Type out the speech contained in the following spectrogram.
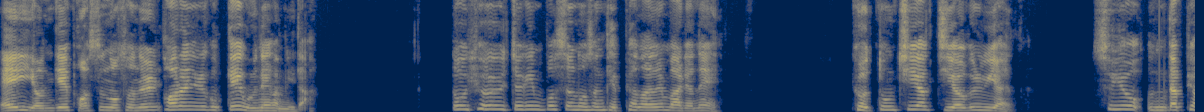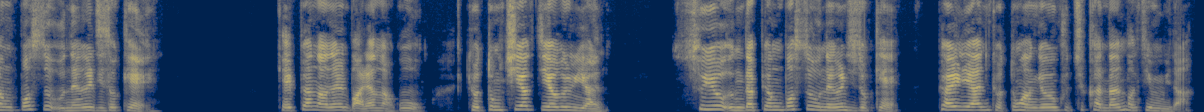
A 연계 버스 노선을 37개 운행합니다. 또 효율적인 버스 노선 개편안을 마련해 교통 취약 지역을 위한 수요 응답형 버스 운행을 지속해 개편안을 마련하고 교통 취약 지역을 위한 수요 응답형 버스 운행을 지속해 편리한 교통 환경을 구축한다는 방침입니다.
